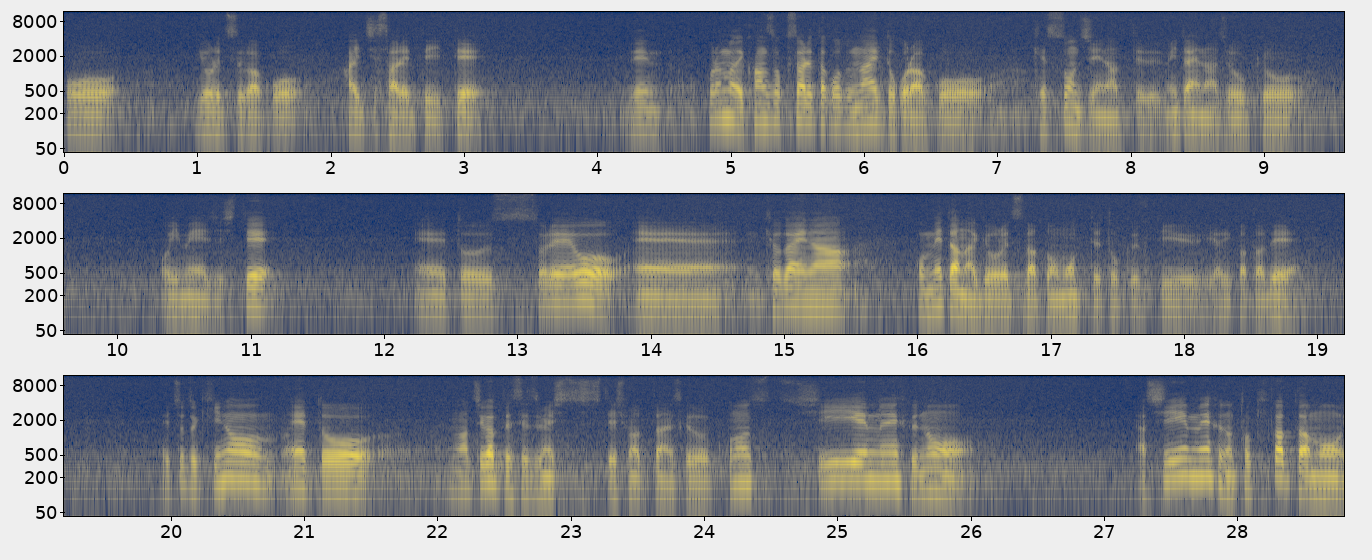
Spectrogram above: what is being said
こう行列がこう配置されていてでこれまで観測されたことないところはこう欠損地になってるみたいな状況をイメージして、えーと、それを、えー、巨大なこうメタな行列だと思って解くっていうやり方でちょっと昨日、えーと、間違って説明してしまったんですけどこの CMF の CMF の解き方も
